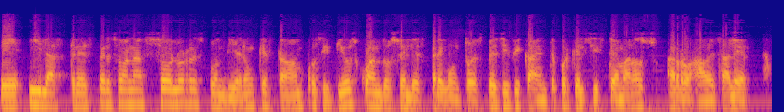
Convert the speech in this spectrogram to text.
eh, y las tres personas solo respondieron que estaban positivos cuando se les preguntó específicamente porque el sistema nos arrojaba esa alerta.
